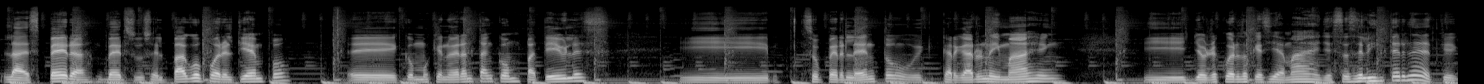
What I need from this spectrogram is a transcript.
la espera versus el pago por el tiempo eh, como que no eran tan compatibles y súper lento cargar una imagen y yo recuerdo que decía, ya este es el internet, que,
